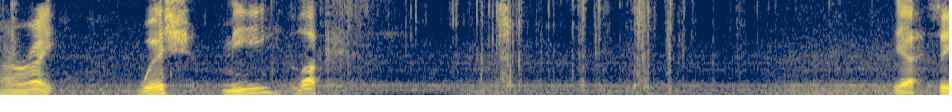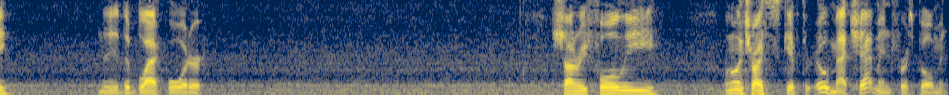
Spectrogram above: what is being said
Alright. Wish me luck. Yeah, see? The the black border. Sean Foley. I'm to try to skip through. Oh, Matt Chapman, first Bowman.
